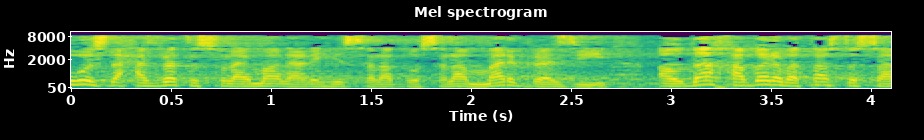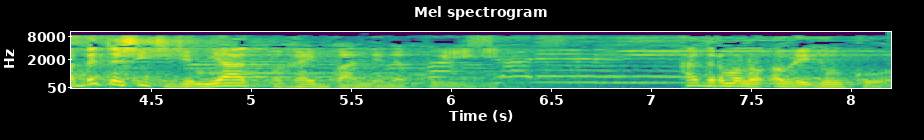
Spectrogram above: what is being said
اوس د حضرت سلیمان علیه السلام وسلام مرګ راځي او دا خبره به تاسو ته ثابته شي چې جنیات په غیب باندې نه پوهیږي قدرمنو اوریدونکو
